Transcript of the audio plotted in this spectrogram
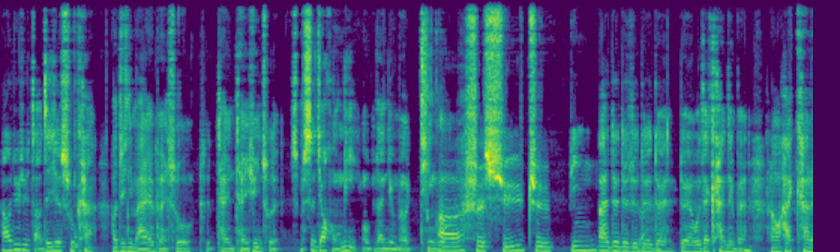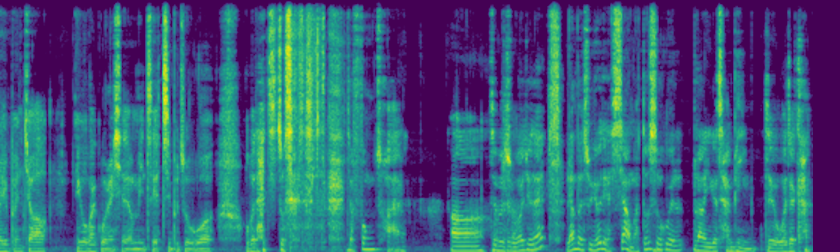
然后就去找这些书看。然后最近买了一本书，腾腾讯出的，什么社交红利，我不知道你有没有听过。啊，是徐志斌，哎，对对对对对对，我在看那本，然后还看了一本叫那个外国人写的，我名字也记不住，我我把它记住成 叫《疯传》啊，这本书，我我觉得哎，两本书有点像嘛，都是会让一个产品，这个我在看，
